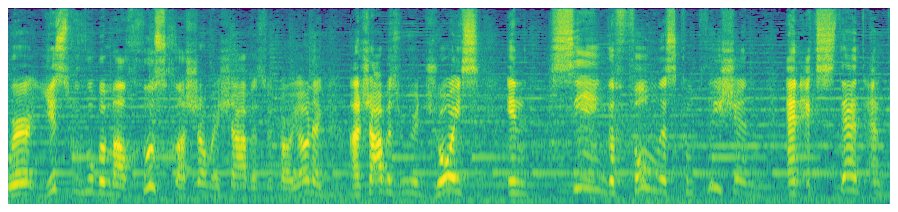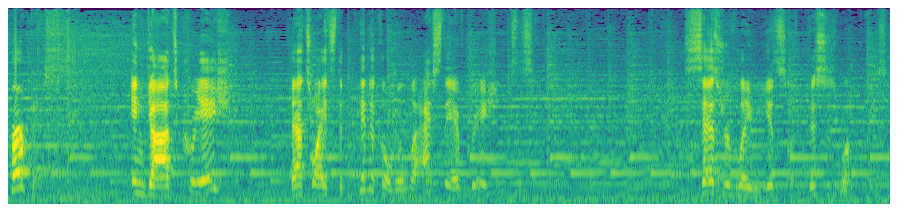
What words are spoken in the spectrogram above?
we're b'malchuscha shomer Shabbos. On Shabbos, we rejoice in seeing the fullness, completion, and extent and purpose in God's creation. That's why it's the pinnacle, the last day of creation. Says Rav Levi Yitzchak, this is what Pesach.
